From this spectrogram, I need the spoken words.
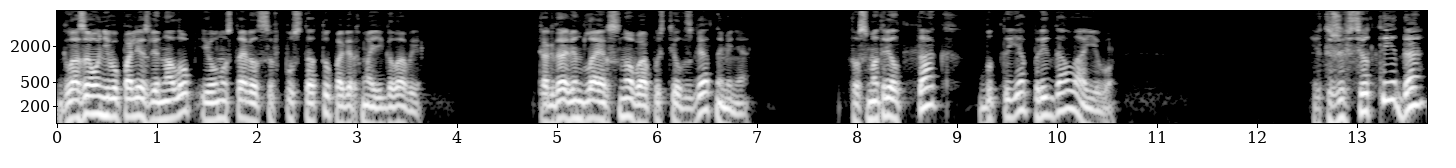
Глаза у него полезли на лоб, и он уставился в пустоту поверх моей головы. Когда Вендлайер снова опустил взгляд на меня, то смотрел так, будто я предала его. «Это же все ты, да?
